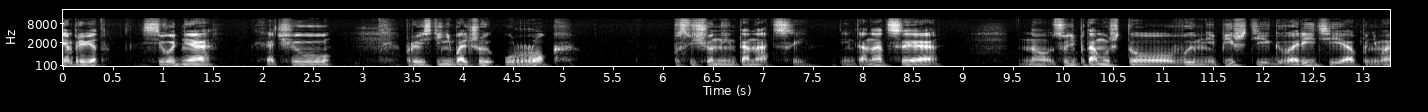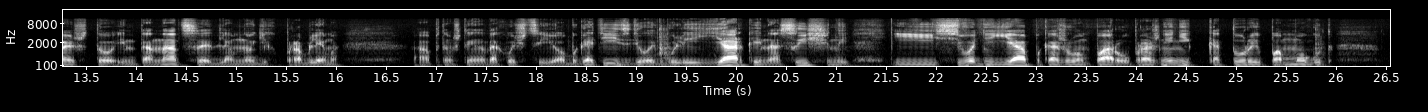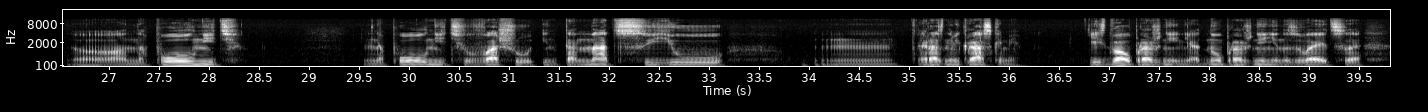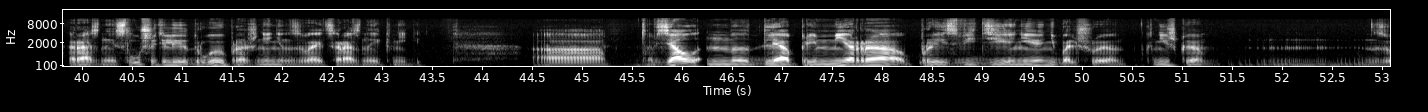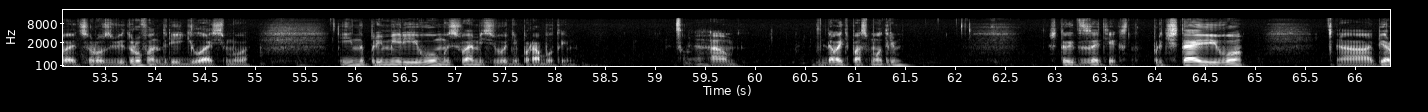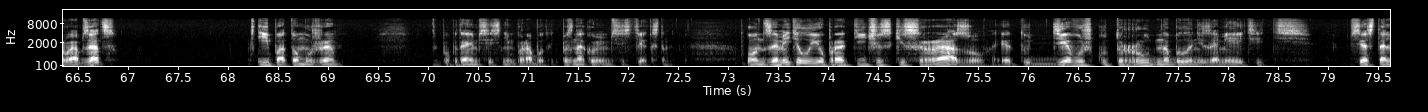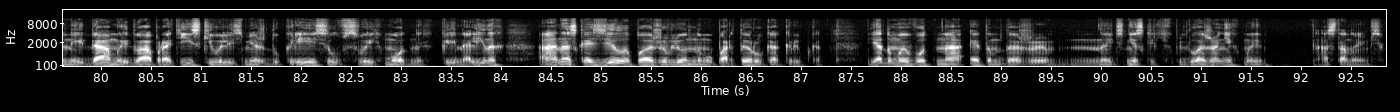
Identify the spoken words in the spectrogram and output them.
Всем привет! Сегодня хочу провести небольшой урок, посвященный интонации. Интонация, ну, судя по тому, что вы мне пишете и говорите, я понимаю, что интонация для многих проблема, а, потому что иногда хочется ее обогатить, сделать более яркой, насыщенной. И сегодня я покажу вам пару упражнений, которые помогут э, наполнить наполнить вашу интонацию разными красками. Есть два упражнения. Одно упражнение называется «Разные слушатели», другое упражнение называется «Разные книги». А, взял для примера произведение, небольшое книжка, называется «Роза ветров» Андрея Геласимова. И на примере его мы с вами сегодня поработаем. Давайте посмотрим, что это за текст. Прочитаю его а, первый абзац, и потом уже попытаемся с ним поработать, познакомимся с текстом. Он заметил ее практически сразу. Эту девушку трудно было не заметить. Все остальные дамы едва протискивались между кресел в своих модных кринолинах, а она скользила по оживленному портеру, как рыбка. Я думаю, вот на этом даже, на этих нескольких предложениях мы остановимся.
